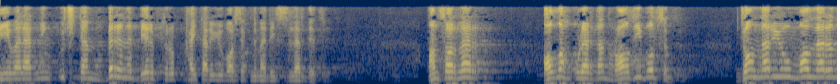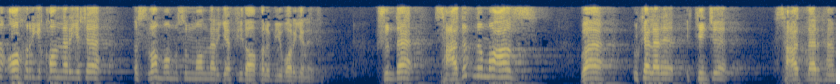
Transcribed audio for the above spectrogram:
mevalarning uchdan birini berib turib qaytarib yuborsak nima deysizlar dedi. Ansorlar olloh ulardan rozi bo'lsin. Jonlariyu mollarini oxirgi qonlarigacha islom va musulmonlarga fido qilib yuborgan edi. Shunda sad ibn muoz va ukalari ikkinchi saadlar ham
